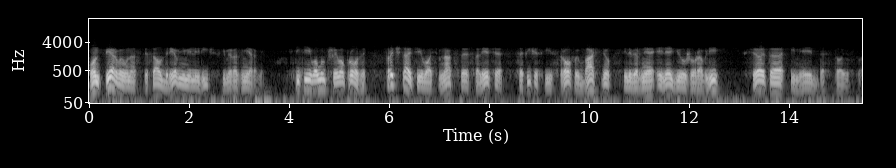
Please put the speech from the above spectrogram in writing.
Он первый у нас писал древними лирическими размерами. Стихи его лучше его прозы. Прочитайте его 18 столетие, софические строфы, басню или вернее элегию журавли. Все это имеет достоинство.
